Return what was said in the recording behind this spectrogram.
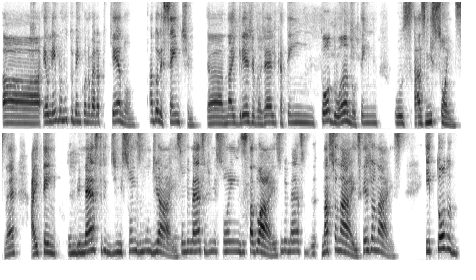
Uh, eu lembro muito bem quando eu era pequeno, adolescente, uh, na igreja evangélica tem todo ano tem os, as missões, né? Aí tem um bimestre de missões mundiais, um bimestre de missões estaduais, um bimestre nacionais, regionais. E todo,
